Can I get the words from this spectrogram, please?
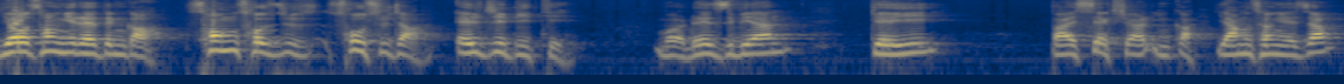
여성이라든가 성소수자, LGBT, 뭐 레즈비안, 게이, bisexual, 그러니까 양성애자,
